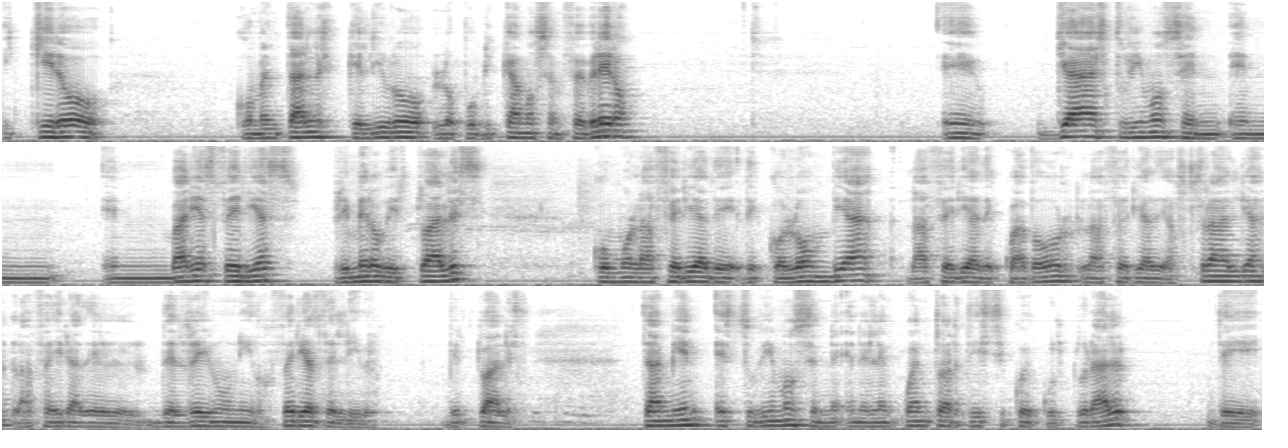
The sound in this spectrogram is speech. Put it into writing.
Y quiero comentarles que el libro lo publicamos en febrero. Eh, ya estuvimos en, en, en varias ferias, primero virtuales, como la Feria de, Colombia, la Feria de Ecuador, la Feria de Australia, la Feria del, Reino Unido, ferias del libro virtuales. También estuvimos en, el encuentro artístico y cultural de,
